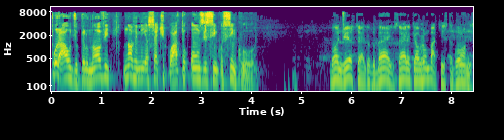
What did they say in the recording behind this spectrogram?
por áudio pelo 99674 1155. Bom dia, Célio. Tudo bem? Célio, aqui é o João Batista Gomes.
